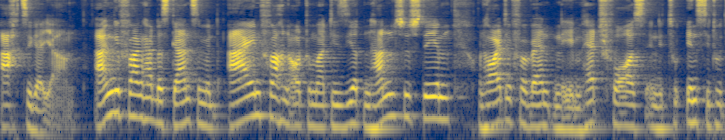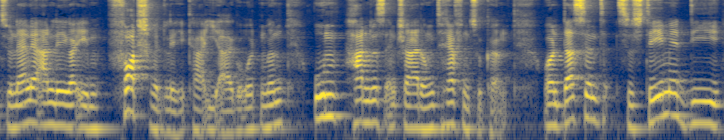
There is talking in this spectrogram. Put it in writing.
80er Jahren. Angefangen hat das Ganze mit einfachen automatisierten Handelssystemen und heute verwenden eben Hedgefonds, institutionelle Anleger eben fortschrittliche KI-Algorithmen, um Handelsentscheidungen treffen zu können. Und das sind Systeme, die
